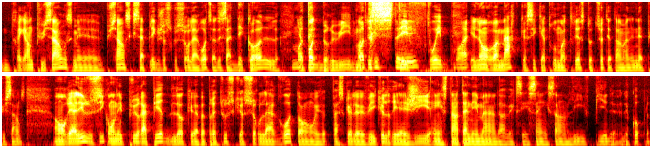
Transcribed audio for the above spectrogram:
une très grande puissance, mais une puissance qui s'applique jusque sur la route. C'est-à-dire ça décolle, il n'y a pas de bruit. motricité. oui. Ouais. Et là, on remarque que ces quatre roues motrices, tout de suite, étant donné la puissance. On réalise aussi qu'on est plus rapide là, qu'à peu près tout ce qu'il y a sur la route, on- parce que le véhicule réagit instantanément là, avec ses 500 livres pieds de, de couple.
